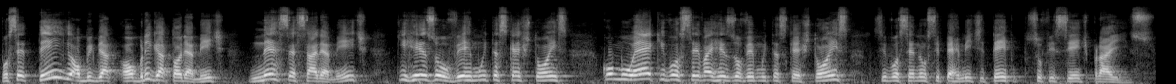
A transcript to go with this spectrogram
você tem obrigatoriamente, necessariamente, que resolver muitas questões. Como é que você vai resolver muitas questões se você não se permite tempo suficiente para isso?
